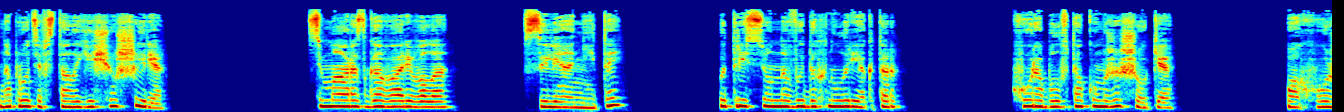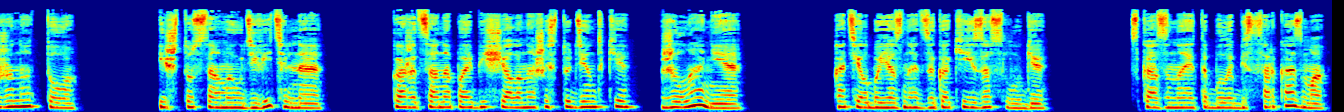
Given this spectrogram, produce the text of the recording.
Напротив, стала еще шире. Тьма разговаривала с Илеонитой? Потрясенно выдохнул ректор. Хора был в таком же шоке. Похоже на то. И что самое удивительное, кажется, она пообещала нашей студентке желание. Хотел бы я знать, за какие заслуги. Сказано это было без сарказма,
